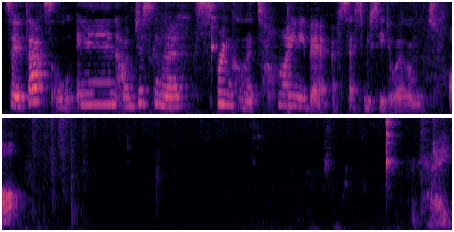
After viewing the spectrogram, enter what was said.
So that's all in. I'm just going to sprinkle a tiny bit of sesame seed oil on the top. Okay.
